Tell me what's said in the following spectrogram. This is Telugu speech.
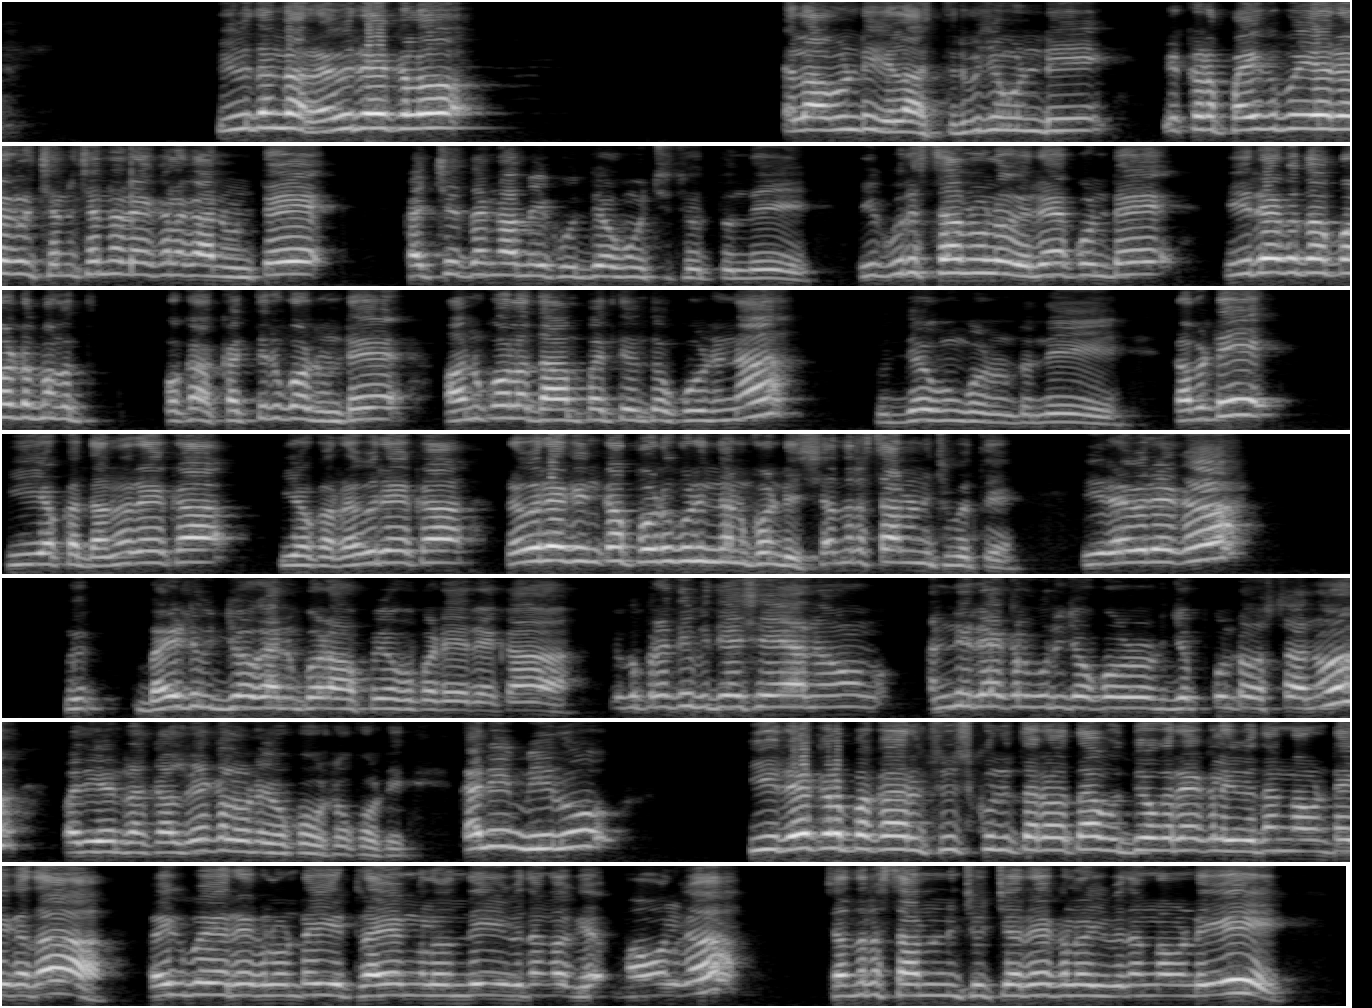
ఈ విధంగా రవి రేఖలో ఇలా ఉండి ఇలా త్రిభుజం ఉండి ఇక్కడ పైకి పోయే రేఖలు చిన్న చిన్న రేఖలు కానీ ఉంటే ఖచ్చితంగా మీకు ఉద్యోగం వచ్చి చూస్తుంది. ఈ గురుస్థానంలో ఈ రేఖ ఉంటే ఈ రేఖతో పాటు మాకు ఒక కత్తిరి కూడా ఉంటే అనుకూల దాంపత్యంతో కూడిన ఉద్యోగం కూడా ఉంటుంది. కాబట్టి ఈ యొక్క ధనరేఖ ఈ యొక్క రవిరేఖ రవిరేఖ ఇంకా పొడుగునింది అనుకోండి చంద్రస్థానం నుంచి పోతే. ఈ రవిరేఖ బయట ఉద్యోగానికి కూడా ఉపయోగపడే రేఖ. ఇక ప్రతి విదేశీయాను అన్ని రేఖల గురించి ఒక్కొక్కటి చెప్పుకుంటూ వస్తాను. పదిహేను రకాల రేఖలు ఉన్నాయి ఒక్కొక్కటి ఒక్కొక్కటి. కానీ మీరు ఈ రేఖల ప్రకారం చూసుకున్న తర్వాత ఉద్యోగ రేఖలు ఈ విధంగా ఉంటాయి కదా. పైకి పోయే రేఖలు ఉంటాయి ఈ ట్రయాంగిల్ ఉంది ఈ విధంగా మామూలుగా చంద్రస్థానం నుంచి వచ్చే రేఖలు ఈ విధంగా ఉండయి.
